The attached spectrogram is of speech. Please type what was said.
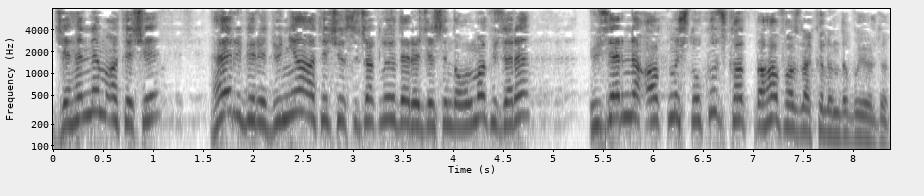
cehennem ateşi her biri dünya ateşi sıcaklığı derecesinde olmak üzere üzerine 69 kat daha fazla kılındı buyurdu.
